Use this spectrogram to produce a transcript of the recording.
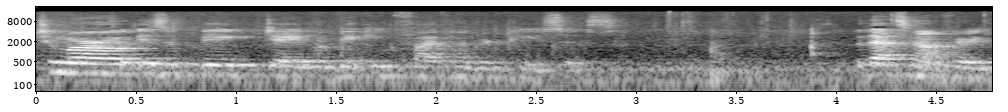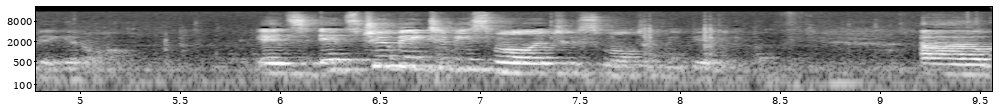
Tomorrow is a big day. We're making 500 pieces. But that's not very big at all. It's, it's too big to be small and too small to be big. Uh,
